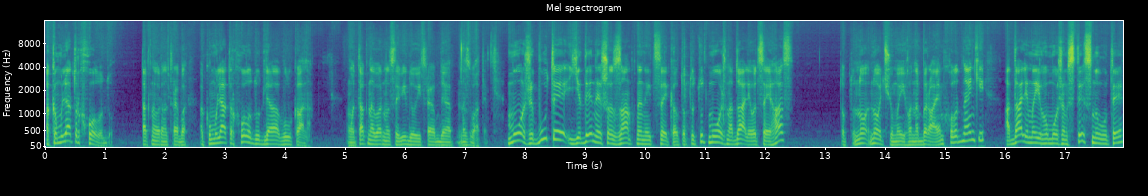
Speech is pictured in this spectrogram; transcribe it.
акумулятор холоду. Так, напевно, треба. Акумулятор холоду для вулкана. От так, напевно, це відео і треба буде назвати. Може бути єдине, що замкнений цикл. Тобто тут можна далі оцей газ, тобто но, ночі ми його набираємо холодненький, а далі ми його можемо стиснути,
